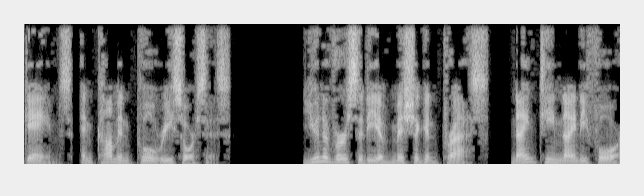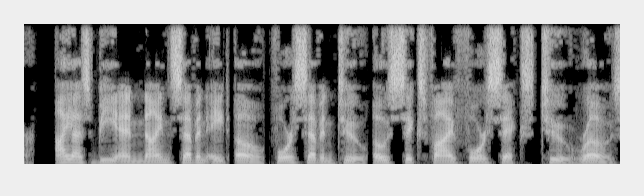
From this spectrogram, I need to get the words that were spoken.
Games, and Common Pool Resources. University of Michigan Press. 1994. ISBN 978-0-472-06546-2 Rose,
